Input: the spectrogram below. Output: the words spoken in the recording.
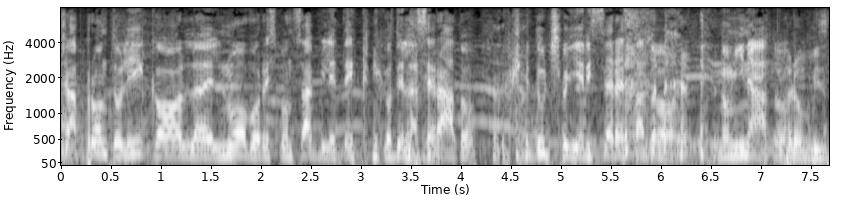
Già pronto lì con il nuovo responsabile tecnico della Serato, perché Duccio ieri sera è stato nominato Provvis-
